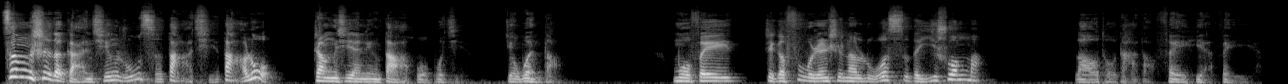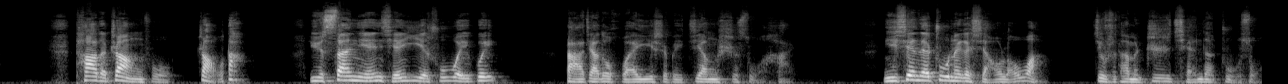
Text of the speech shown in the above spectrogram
曾氏的感情如此大起大落，张县令大惑不解，就问道：“莫非这个妇人是那罗四的遗孀吗？”老头答道：“非也，非也。她的丈夫赵大，于三年前夜出未归，大家都怀疑是被僵尸所害。你现在住那个小楼啊，就是他们之前的住所。”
